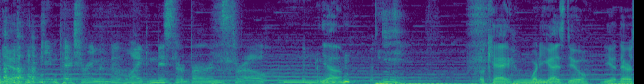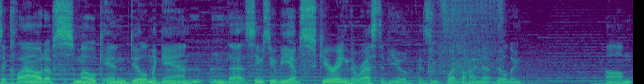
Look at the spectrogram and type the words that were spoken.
Yeah. Keep picturing the, like Mr. Burns throw. Yeah. Okay, what do you guys do? You, there's a cloud of smoke and Dill McGann that seems to be obscuring the rest of you as you fled behind that building. Um,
